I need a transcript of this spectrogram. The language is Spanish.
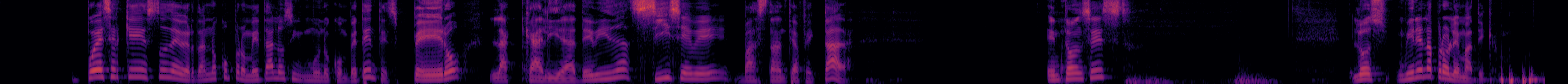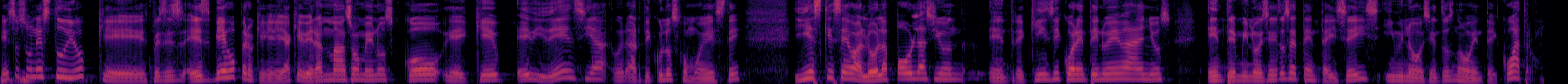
puede ser que esto de verdad no comprometa a los inmunocompetentes, pero la calidad de vida sí se ve bastante afectada. Entonces, los, miren la problemática. Esto es un estudio que pues es, viejo, pero que quería que vieran más o menos eh, qué evidencia artículos como este. Y es que se evaluó la población entre 15 y 49 años entre 1976 y 1994.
